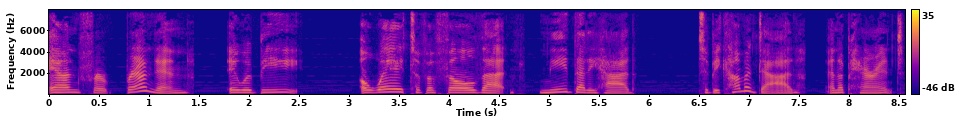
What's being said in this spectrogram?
And for Brandon, it would be a way to fulfill that need that he had to become a dad and a parent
